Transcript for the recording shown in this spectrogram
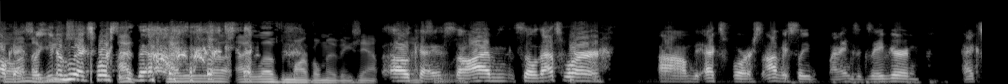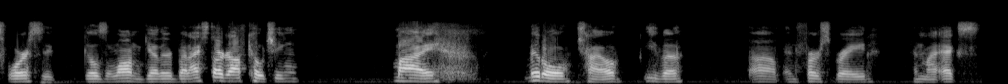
Okay, oh, so you know who X Force is. then? I love I love the Marvel movies. Yeah. okay, so. I'm so that's where um, the X Force. Obviously, my name is Xavier, and X Force it goes along together. But I started off coaching my middle child, Eva, um, in first grade, and my ex,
